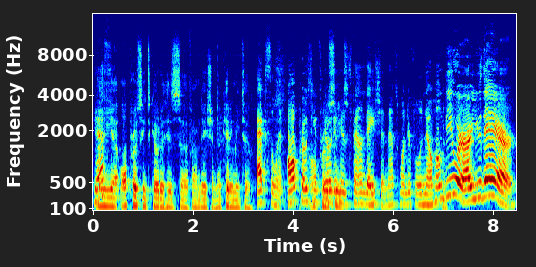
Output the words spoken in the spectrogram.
Yes? The, uh, all proceeds go to his uh, foundation. No kidding me too. Excellent. All proceeds, All go to his foundation. That's wonderful to know. Home viewer, are you there?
